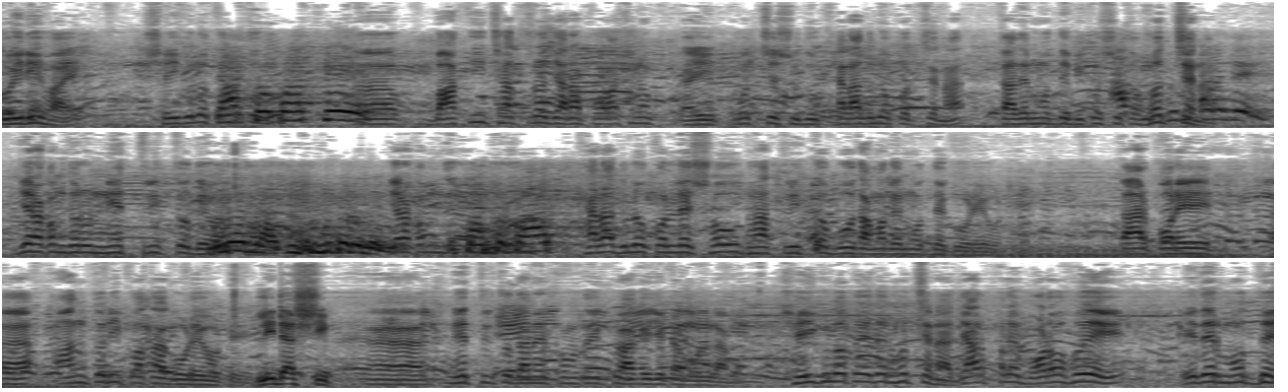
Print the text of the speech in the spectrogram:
তৈরি হয় সেইগুলো কিন্তু বাকি ছাত্র যারা পড়াশোনা এই করছে শুধু খেলাধুলো করছে না তাদের মধ্যে বিকশিত হচ্ছে না। যেরকম ধরুন নেতৃত্ব দেওয়া। যেরকম ধরুন খেলাধুলো করলে সৌভ্রাতৃত্ব বোধ আমাদের মধ্যে গড়ে ওঠে। তারপরে আন্তরিকতা গড়ে ওঠে। লিডারশিপ নেতৃত্ব দানের ক্ষমতা একটু আগে যেটা বললাম সেইগুলো তো এদের হচ্ছে না। যার ফলে বড় হয়ে এদের মধ্যে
